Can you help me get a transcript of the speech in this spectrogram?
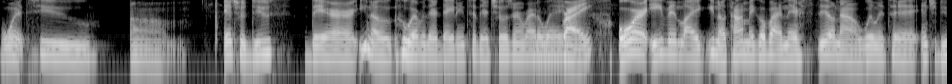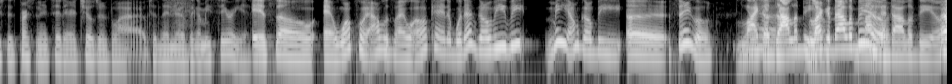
want to um, introduce their, you know, whoever they're dating to their children right away, right? Or even like, you know, time may go by and they're still now willing to introduce this person into their children's lives. So then they're gonna be serious. And so at one point, I was like, well, okay, well, that's gonna be me. me. I'm gonna be uh single, like Yeah. a dollar bill. like a dollar bill. Like a dollar bill.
